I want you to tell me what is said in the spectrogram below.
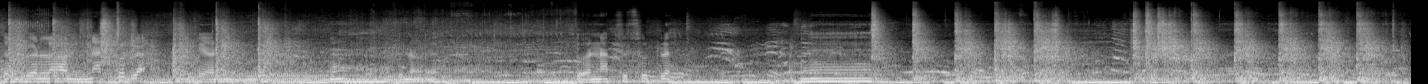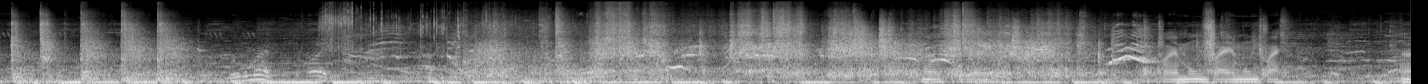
แต่เพื่อนเรานี่นักสุดละในแถวนี้อ่าพี่น้องเลยตัวนักสุดๆเลยเอ่อดูกันมั้ยเฮ้ย โอเคไปมุ่งไปมุ่งไปอ่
